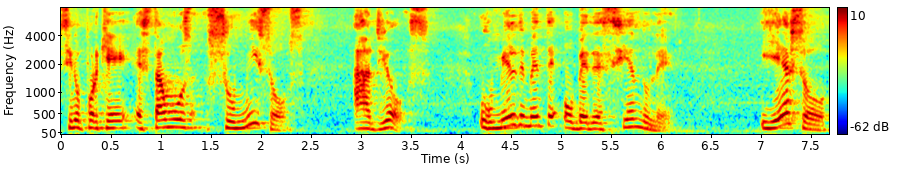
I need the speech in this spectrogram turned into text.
sino porque estamos sumisos a Dios humildemente obedeciéndole. Y eso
